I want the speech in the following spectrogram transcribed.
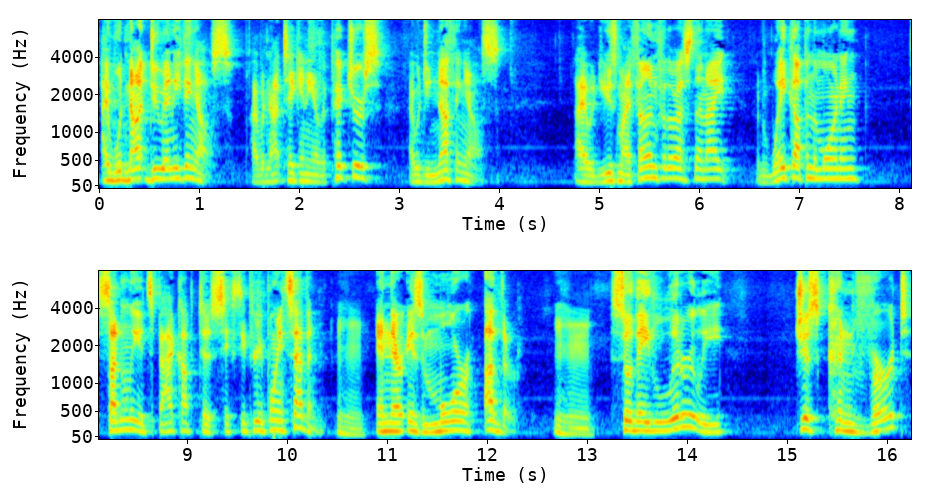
I would not do anything else. I would not take any other pictures. I would do nothing else. I would use my phone for the rest of the night. I would wake up in the morning. Suddenly it's back up to 63.7. Mm-hmm. And there is more other. Mm-hmm. So they literally just convert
